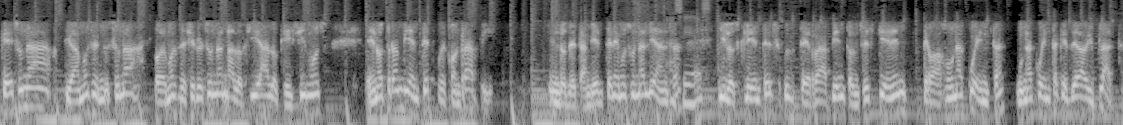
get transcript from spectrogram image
que es una, digamos, es una, podemos decir, es una analogía a lo que hicimos en otro ambiente, pues con Rappi en donde también tenemos una alianza Así es. y los clientes de Rappi entonces tienen debajo una cuenta, una cuenta que es de David Plata,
